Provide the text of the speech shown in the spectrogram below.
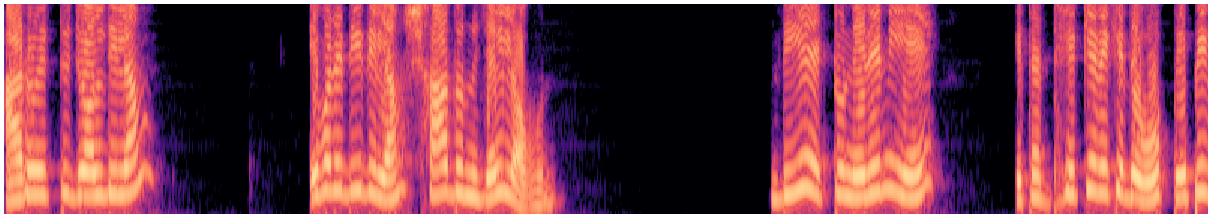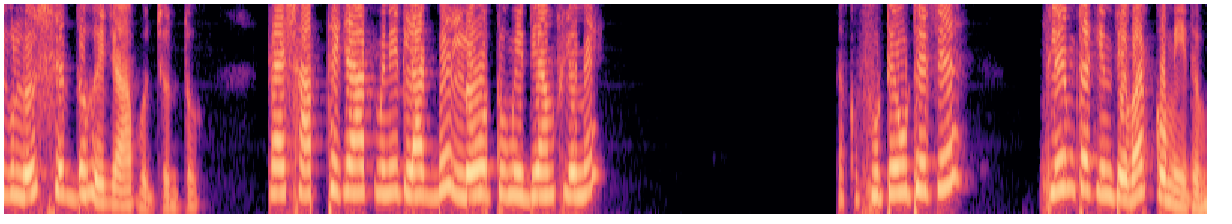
আরও একটু জল দিলাম। এবারে দিয়ে দিলাম স্বাদ অনুযায়ী লবণ। দিয়ে একটু নেড়ে নিয়ে এটা ঢেকে রেখে দেব। পেঁপেগুলো সেদ্ধ হয়ে যাওয়া পর্যন্ত। প্রায় সাত থেকে আট মিনিট লাগবে লো টু মিডিয়াম ফ্লেমে। দেখো, ফুটে উঠেছে ফ্লেমটা কিন্তু এবার কমিয়ে দেব।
